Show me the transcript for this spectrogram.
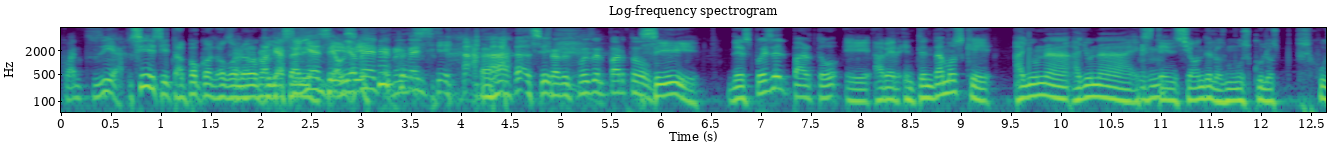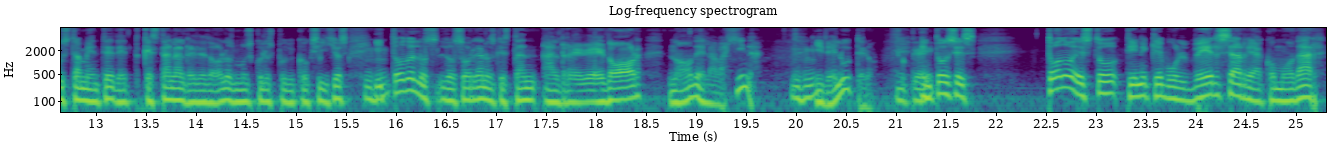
cuántos días? sí, sí, tampoco luego, O sea, luego no que ya día sale. siguiente, Sí, sí. obviamente, no inventes. Sí. Ajá. Sí. O sea, después del parto. Sí, después del parto, eh, a ver, entendamos que hay una, hay una extensión de los músculos pues, justamente de, que están alrededor, los músculos pubicoxígeos y Ujú. todos los, los órganos que están alrededor, ¿no? De la vagina Y del útero. Entonces, todo esto tiene que volverse a reacomodar.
